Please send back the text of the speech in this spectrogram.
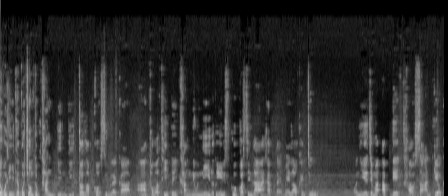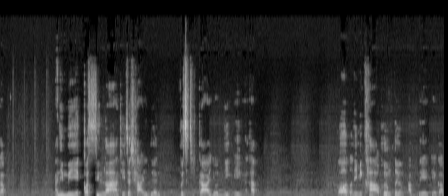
สวัสดีท่านผู้ชมทุกท่านยินดีต้อนรับเข้าสู่รายการอาร์ทอกทีไปอีกครั้งในวันนี้เราก็อยู่ในสกูก็ซิล่าครับแต่ไม่เล่าไคจู วันนี้จะมาอัปเดตข่าวสารเกี่ยวกับอนิเมะก็ซิล่าที่จะฉายเดือนพฤศจิกายนนี้เองนะครับ ก็ตอนนี้มีข่าวเพิ่มเติมอัปเดตเกี่ยวกับ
